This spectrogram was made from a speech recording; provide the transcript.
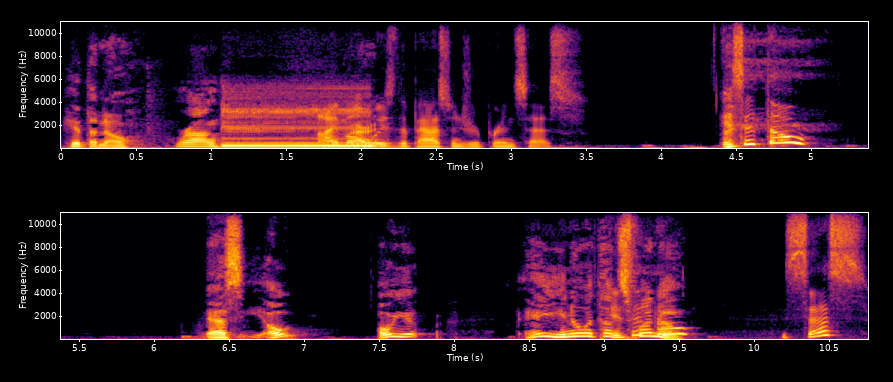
Hit the no. Wrong. I'm All right. always the passenger princess. Is it though? S. Oh, oh, you. Hey, you know what? That's Is it, funny. though? Ses?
